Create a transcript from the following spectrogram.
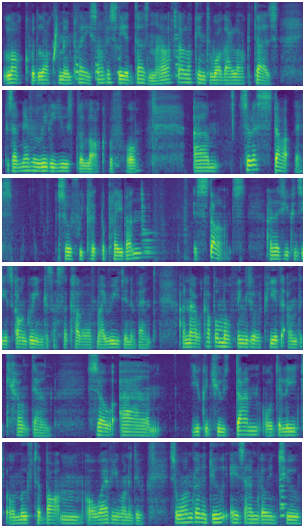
lock would lock them in place. Obviously it doesn't. I'll have to look into what that lock does, because I've never really used the lock before. Um, so let's start this. So if we click the play button, it starts. And as you can see, it's gone green, because that's the colour of my reading event. And now a couple more things have appeared and the countdown. So, um, you can choose done or delete or move to the bottom or whatever you want to do. So what I'm going to do is I'm going to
